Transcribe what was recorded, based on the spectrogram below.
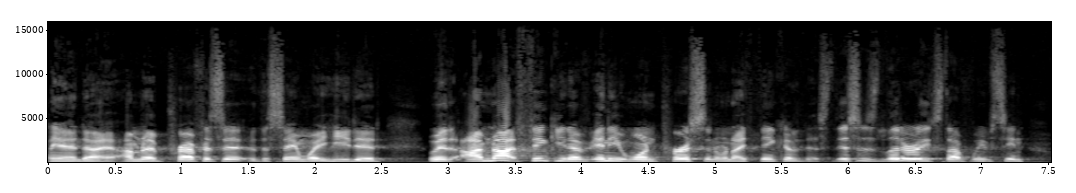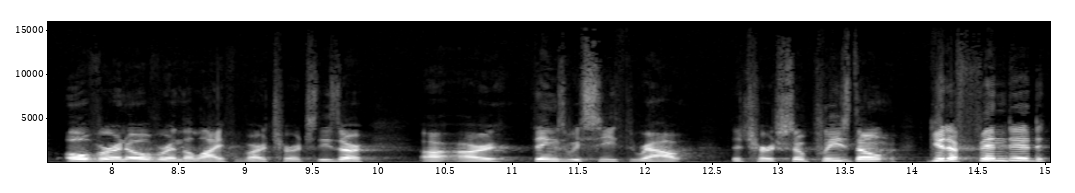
And uh, I'm going to preface it the same way he did with I'm not thinking of any one person when I think of this. This is literally stuff we've seen over and over in the life of our church. These are, are, are things we see throughout the church. So please don't get offended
